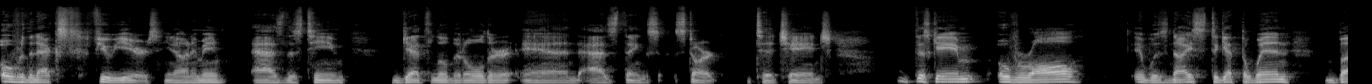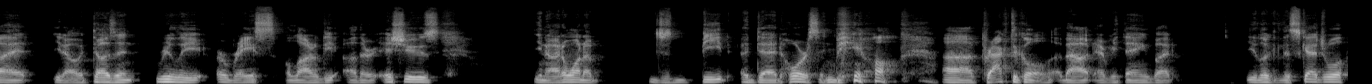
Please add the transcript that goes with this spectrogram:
over the next few years? You know what i mean? As this team gets a little bit older and as things start to change. This game overall it was nice to get the win but you know it doesn't really erase a lot of the other issues. You know i don't want to just beat a dead horse and be all uh, practical about everything. But you look at the schedule,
